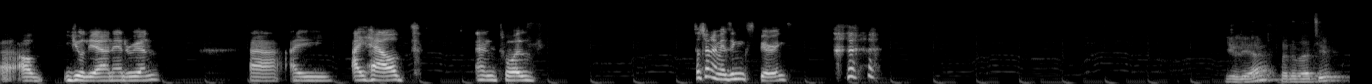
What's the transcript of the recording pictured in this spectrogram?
uh of Julia and Adrian. Uh, I I helped, and it was such an amazing experience. Julia, what about you?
